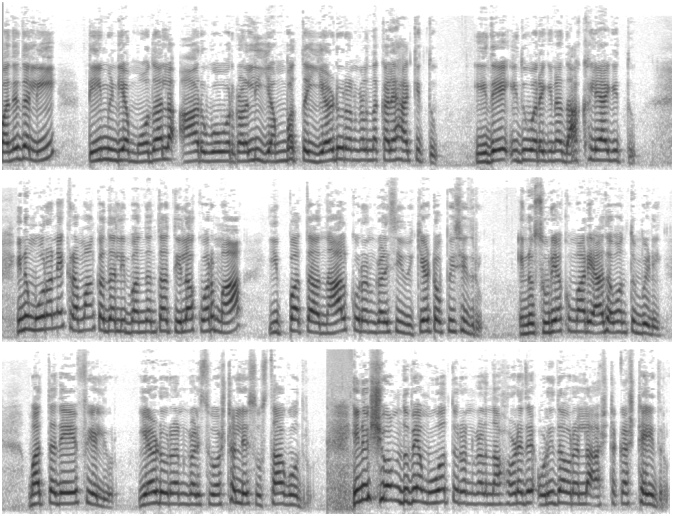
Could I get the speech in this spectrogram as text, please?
ಪಂದ್ಯದಲ್ಲಿ ಟೀಂ ಇಂಡಿಯಾ ಮೊದಲ ಆರು ಓವರ್ಗಳಲ್ಲಿ ಎಂಬತ್ತ ಎರಡು ರನ್ಗಳನ್ನ ಕಲೆ ಹಾಕಿತ್ತು. ಇದೇ ಇದುವರೆಗಿನ ದಾಖಲೆಯಾಗಿತ್ತು. ಇನ್ನು ಮೂರನೇ ಕ್ರಮಾಂಕದಲ್ಲಿ ಬಂದಂತ ತಿಲಕ್ ವರ್ಮಾ ಇಪ್ಪತ್ತ ನಾಲ್ಕು ರನ್ ಗಳಿಸಿ ವಿಕೆಟ್ ಒಪ್ಪಿಸಿದ್ರು. ಇನ್ನು ಸೂರ್ಯಕುಮಾರ್ ಯಾದವ್ ಅಂತೂ ಬಿಡಿ. ಮತ್ತದೇ ಫೇಲ್ಯೂರ್ ಎರಡು ರನ್ ಗಳಿಸುವಷ್ಟಲ್ಲಿ ಸುಸ್ತಾಗೋದ್ರು. ಇನ್ನು ಶಿವಮ್ ದುಬೆ ಮೂವತ್ತು ರನ್ಗಳನ್ನ ಹೊಡೆದ್ರೆ ಉಳಿದವರೆಲ್ಲ ಅಷ್ಟಕ್ಕಷ್ಟೇ ಇದ್ರು.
